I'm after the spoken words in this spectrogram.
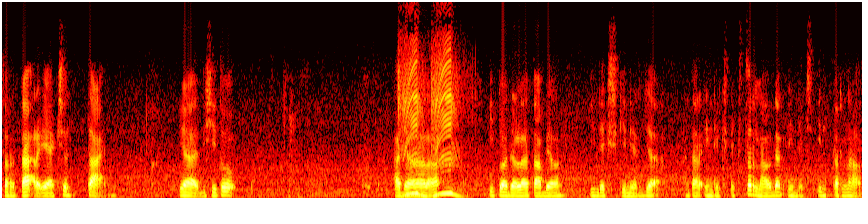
serta reaction time. Ya di situ adalah itu adalah tabel indeks kinerja antara indeks eksternal dan indeks internal.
